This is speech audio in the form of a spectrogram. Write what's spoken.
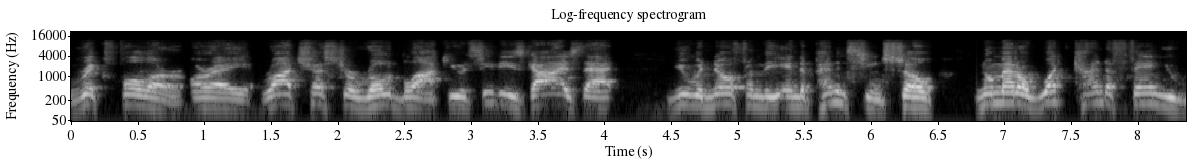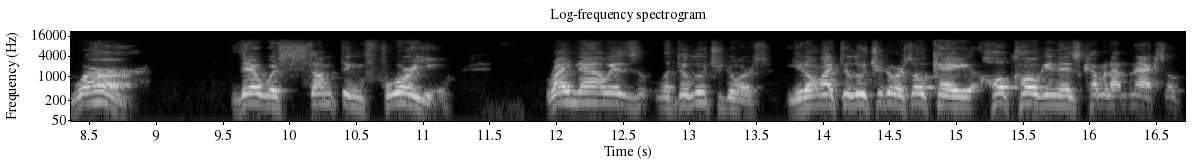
Rick Fuller or a Rochester Roadblock. You would see these guys that you would know from the independent scene. So no matter what kind of fan you were, there was something for you. Right now is the luchadors. You don't like the luchadors? Okay, Hulk Hogan is coming up next. Oh,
